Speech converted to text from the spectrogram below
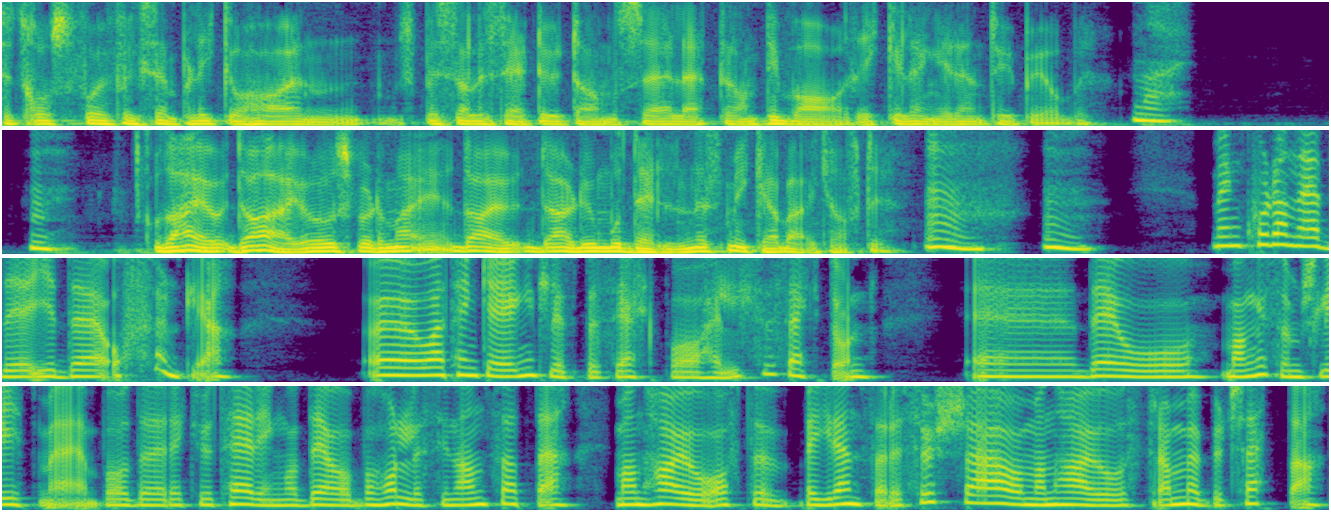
til tross for f.eks. ikke å ha en spesialisert utdannelse eller et eller annet, de varer ikke lenger i den type jobber. Nei. Mm. Og da er, jo, da er jo, spør du meg, da er, da er, det jo modellene som ikke er bærekraftige. Mm, mm. Men hvordan er det i det offentlige? Eh, og jeg tenker egentlig spesielt på helsesektoren. Eh, det er jo mange som sliter med både rekruttering og det å beholde sine ansatte. Man har jo ofte begrensa ressurser, og man har jo stramme budsjetter.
